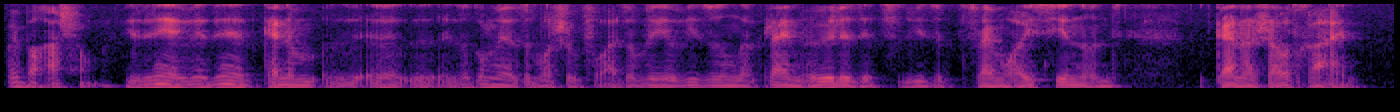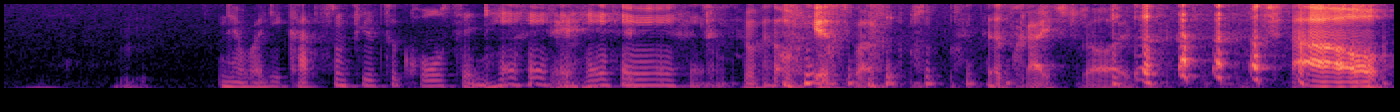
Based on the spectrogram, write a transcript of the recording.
Überraschung. Wir sind ja, wir sind ja keine, äh, so kommen wir das immer schon vor. Also wie, wie so in einer kleinen Höhle sitzen, wie so zwei Mäuschen und keiner schaut rein. Ja, weil die Katzen viel zu groß sind. Auch jetzt mal. Das reicht für heute. Ciao.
